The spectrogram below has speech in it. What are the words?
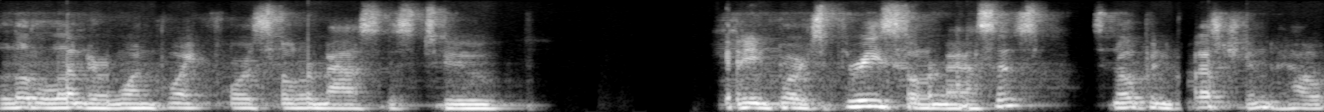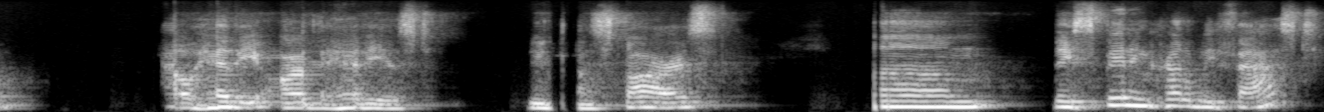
a little under 1.4 solar masses to getting towards three solar masses. It's an open question. How, how heavy are the heaviest neutron stars? Um, they spin incredibly fast.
